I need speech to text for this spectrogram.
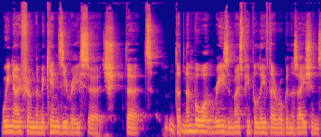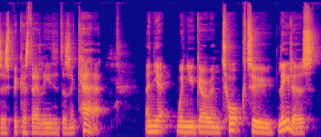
We know from the McKinsey research that the number one reason most people leave their organizations is because their leader doesn't care. And yet, when you go and talk to leaders,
